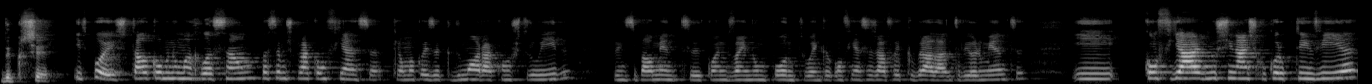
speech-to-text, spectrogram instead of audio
de crescer. E depois, tal como numa relação, passamos para a confiança, que é uma coisa que demora a construir, principalmente quando vem de um ponto em que a confiança já foi quebrada anteriormente, e confiar nos sinais que o corpo te envia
